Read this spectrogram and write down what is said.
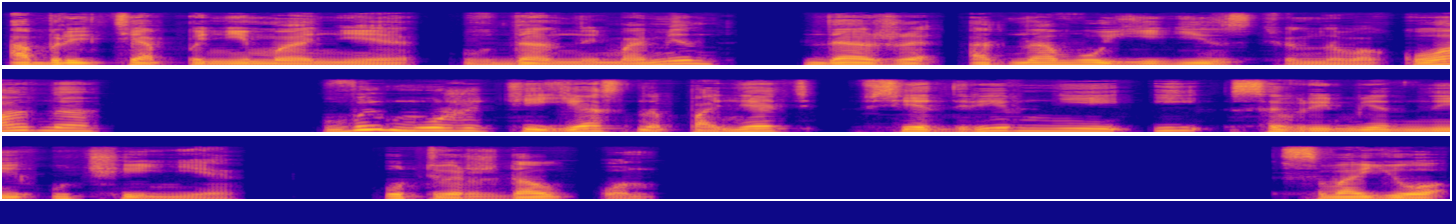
обретя понимание в данный момент даже одного единственного куана, вы можете ясно понять все древние и современные учения, утверждал он. Свое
